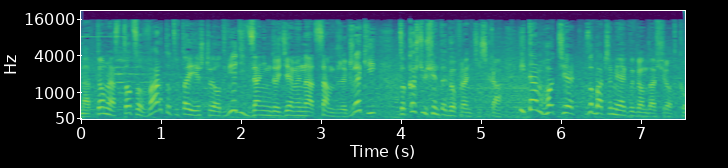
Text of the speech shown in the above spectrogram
Natomiast to, co warto tutaj jeszcze odwiedzić, zanim dojdziemy nad sam brzeg rzeki, to kościół świętego Franciszka. I tam chodźcie, zobaczymy jak wygląda w środku.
